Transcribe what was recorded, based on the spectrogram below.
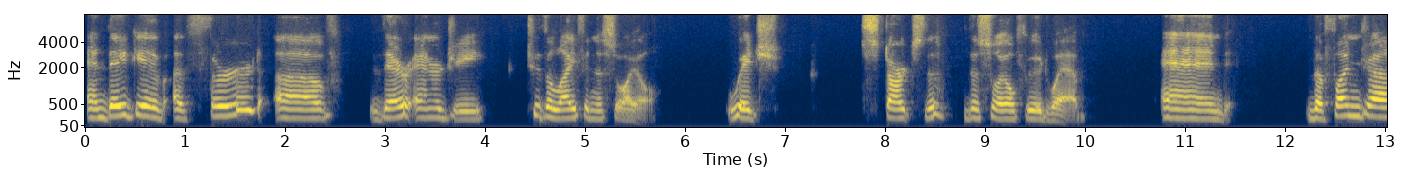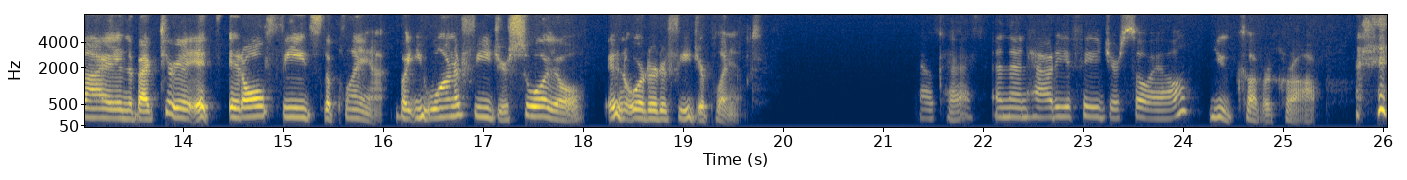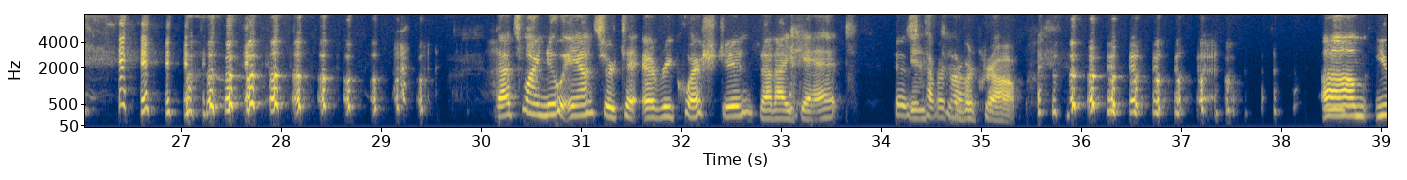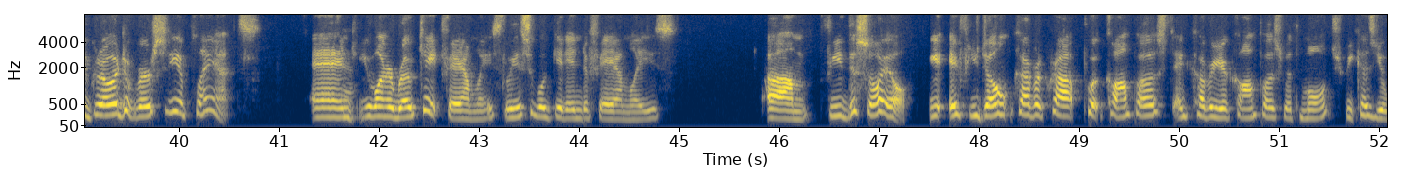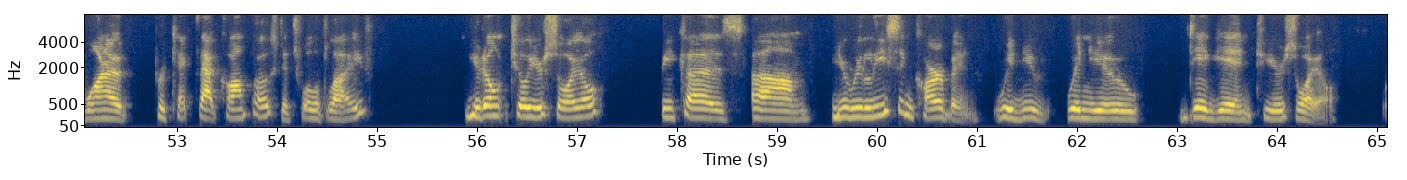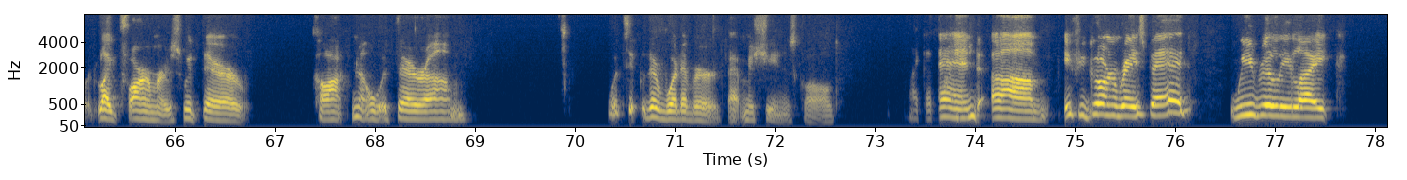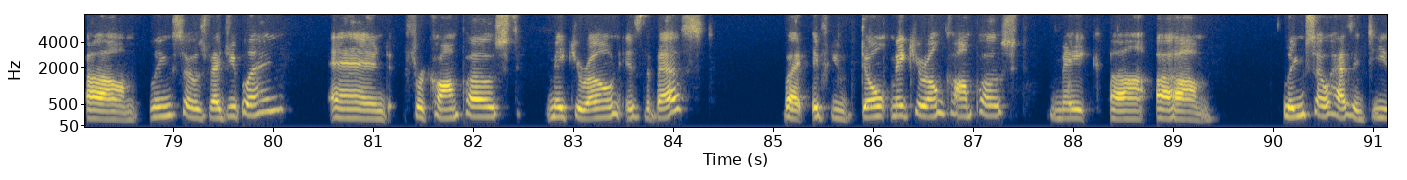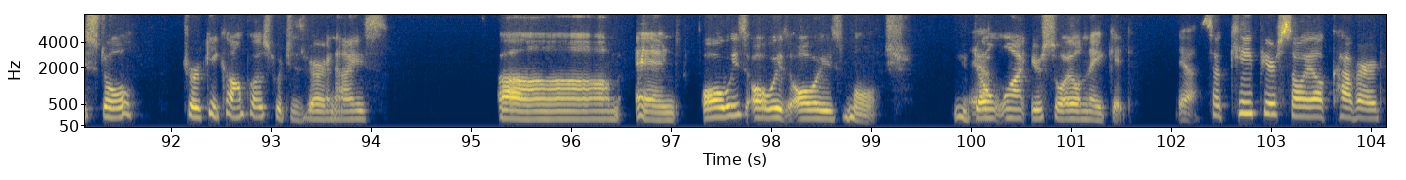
And they give a third of their energy to the life in the soil, which starts the, the soil food web. And the fungi and the bacteria, it, it all feeds the plant, but you want to feed your soil in order to feed your plant. Okay. And then how do you feed your soil? You cover crop. That's my new answer to every question that I get is, is cover, cover crop. crop. um, you grow a diversity of plants and yeah. you want to rotate families. Lisa will get into families. Um, feed the soil. If you don't cover crop, put compost and cover your compost with mulch because you want to protect that compost. It's full of life. You don't till your soil because um, you're releasing carbon when you when you dig into your soil, like farmers with their con no with their um what's it their whatever that machine is called like a and um, if you grow in a raised bed we really like um, Lyngso's veggie blend and for compost make your own is the best but if you don't make your own compost make uh, um, Lingso has a Diestel turkey compost which is very nice um, and always always always mulch you yeah. don't want your soil naked. Yeah. So keep your soil covered.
